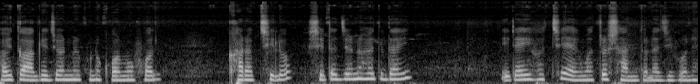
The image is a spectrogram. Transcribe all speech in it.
হয়তো আগের জন্মের কোনো কর্মফল খারাপ ছিল, সেটার জন্য হয়তো দায়ী। এটাই হচ্ছে একমাত্র সান্ত্বনা জীবনে।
